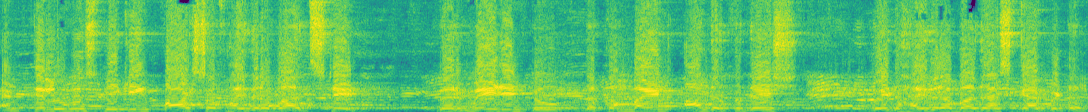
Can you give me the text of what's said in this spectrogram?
and Telugu speaking parts of Hyderabad state were made into the combined Andhra Pradesh with Hyderabad as capital.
